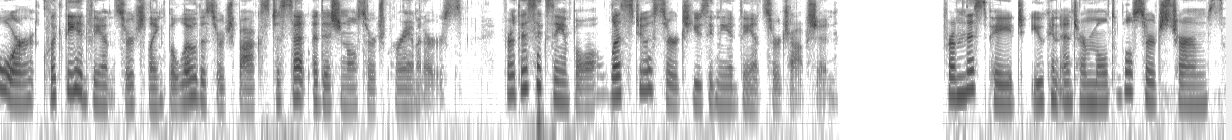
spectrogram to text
or click the advanced search link below the search box to set additional search parameters. For this example, let's do a search using the advanced search option. From this page, you can enter multiple search terms,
